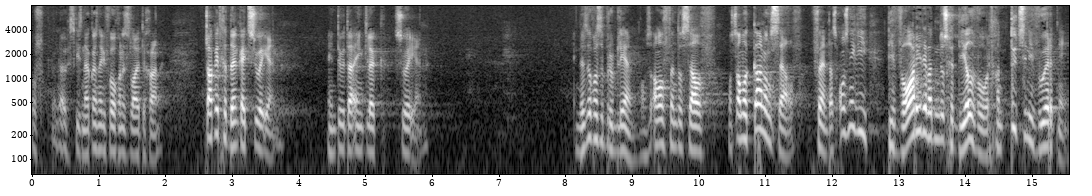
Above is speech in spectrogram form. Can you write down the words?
of nou ekskuus nou kan ons na die volgende slide toe gaan. Chuck het gedink hy't so een en toe het hy eintlik so een. En dis nog 'n probleem. Ons almal vind onsself, ons almal kan onsself vind. As ons nie die die waarhede wat met ons gedeel word, gaan toets in die woord nie.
